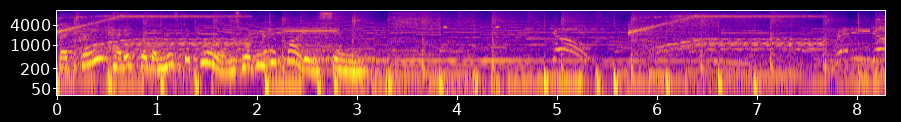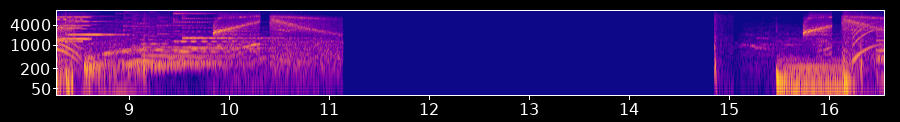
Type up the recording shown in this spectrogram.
The train headed for the Mystic Ruins will be departing soon. Whee!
